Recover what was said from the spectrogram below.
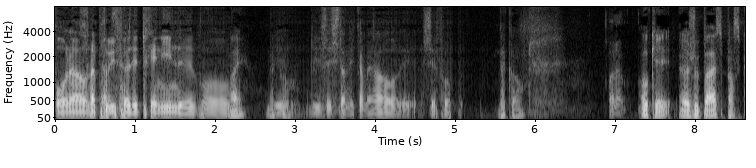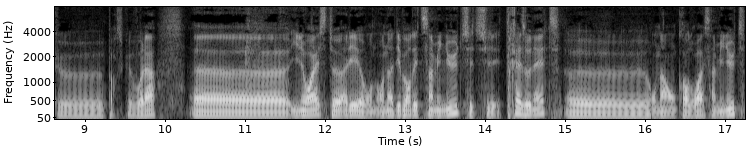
On a, on a prévu faire des trainings pour Ouais, des, des assistants de caméra ou des chefs op. D'accord. Voilà. Ok, euh, je passe parce que parce que voilà, Euh, il nous reste, allez, on, on a débordé de 5 minutes, c'est- très honnête, euh, on a encore droit à 5 minutes.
